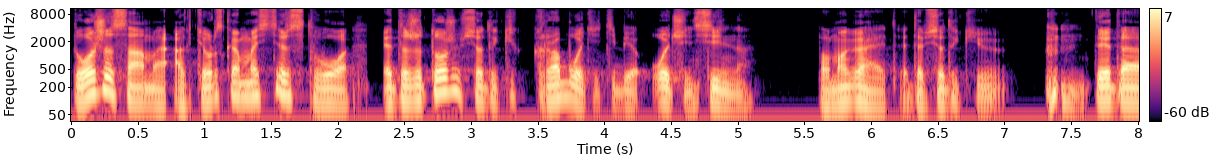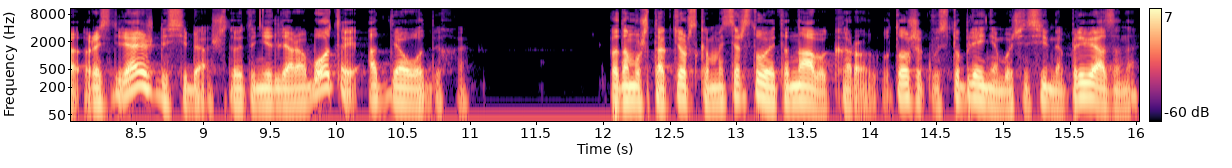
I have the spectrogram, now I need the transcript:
То же самое актерское мастерство. Это же тоже все-таки к работе тебе очень сильно помогает. Это все-таки ты это разделяешь для себя, что это не для работы, а для отдыха. Потому что актерское мастерство это навык, тоже к выступлениям очень сильно привязано.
